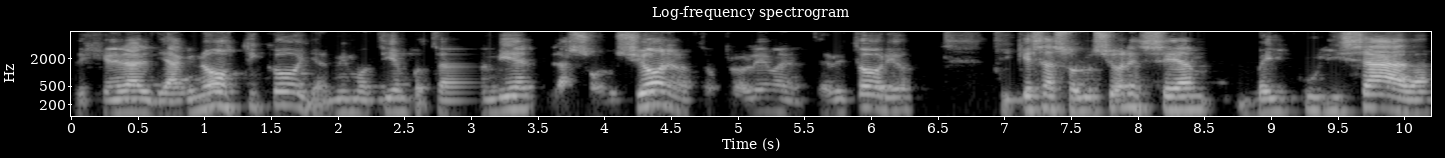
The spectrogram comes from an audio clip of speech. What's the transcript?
de generar el diagnóstico y al mismo tiempo también la solución a nuestros problemas en el territorio y que esas soluciones sean vehiculizadas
